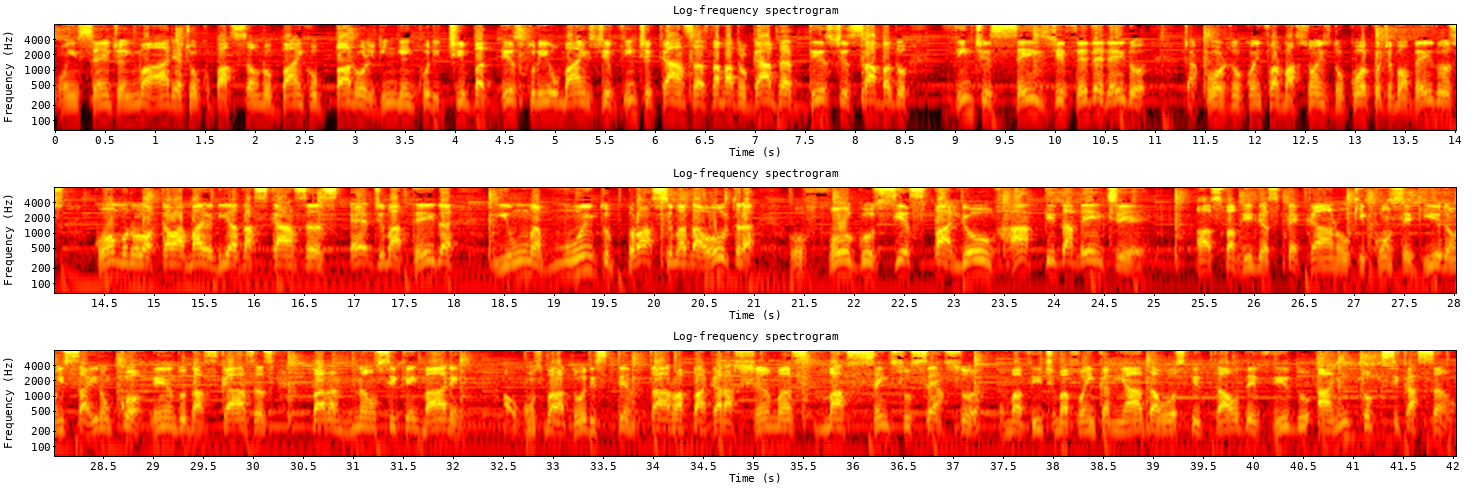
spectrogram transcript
O incêndio em uma área de ocupação no bairro Parolim, em Curitiba, destruiu mais de 20 casas na madrugada deste sábado, 26 de fevereiro. De acordo com informações do Corpo de Bombeiros, como no local a maioria das casas é de madeira e uma muito próxima da outra, o fogo se espalhou rapidamente. As famílias pecaram o que conseguiram e saíram correndo das casas para não se queimarem. Alguns moradores tentaram apagar as chamas, mas sem sucesso. Uma vítima foi encaminhada ao hospital devido à intoxicação.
